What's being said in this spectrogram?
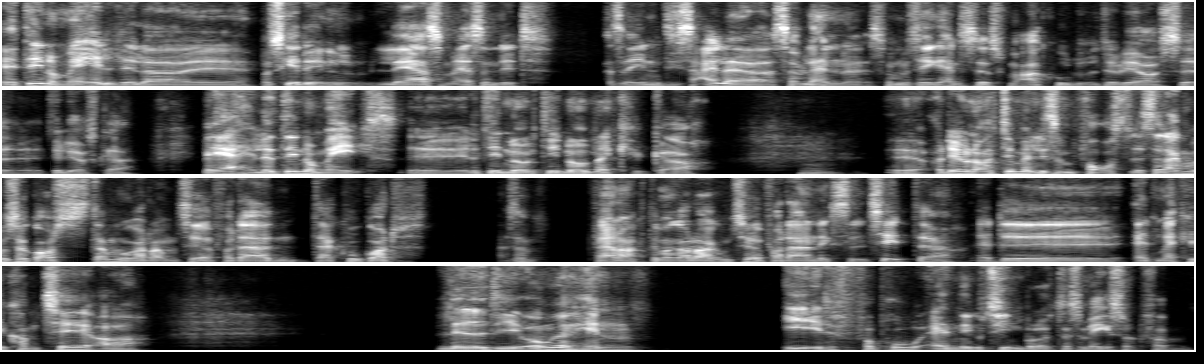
ja, det er normalt, eller øh, måske er det en lærer, som er sådan lidt, altså en af de sejlere, så vil han, så vil man tænke, han ser sgu meget cool ud, det vil jeg også, øh, det vil jeg også gøre. Men ja, eller det er normalt, øh, eller det er, noget, det er noget, man kan gøre. Mm. Øh, og det er jo nok det, man ligesom forestiller sig. Der kan man så godt, der må man godt argumentere for, der, er- der kunne godt, altså fair nok, der man godt argumentere for, at der er en eksternalitet der, at, øh, at man kan komme til at lede de unge hen i et forbrug af nikotinprodukter, som ikke er sundt for dem.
